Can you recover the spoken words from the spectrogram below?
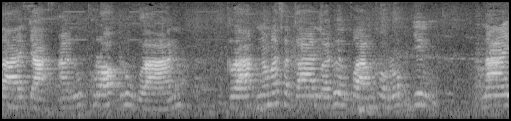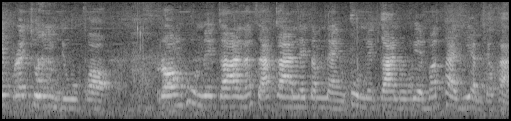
ตาจะอนุเคราะห์ลูกหลาน กราบนมัสการมาด้วยความเคารพยิ่ง นายประชุมอยู่เกาะรองผู้อำนวยการรักษาการในตำแหน่งผู้อำนวยการโรงเรียนวัดท่าเยี่ยมเจ้าค่ะ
